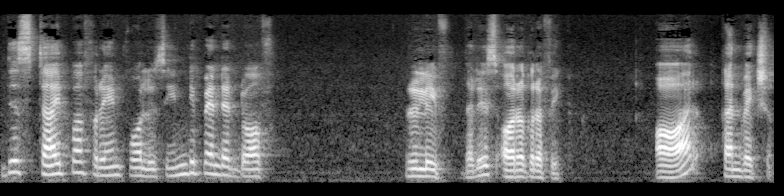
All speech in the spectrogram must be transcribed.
This type of rainfall is independent of relief, that is orographic or convection.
